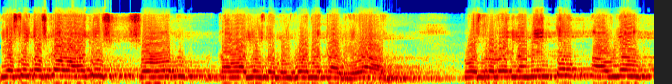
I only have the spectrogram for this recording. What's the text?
Y estos dos caballos son caballos de muy buena calidad. Nuestro reglamento habla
